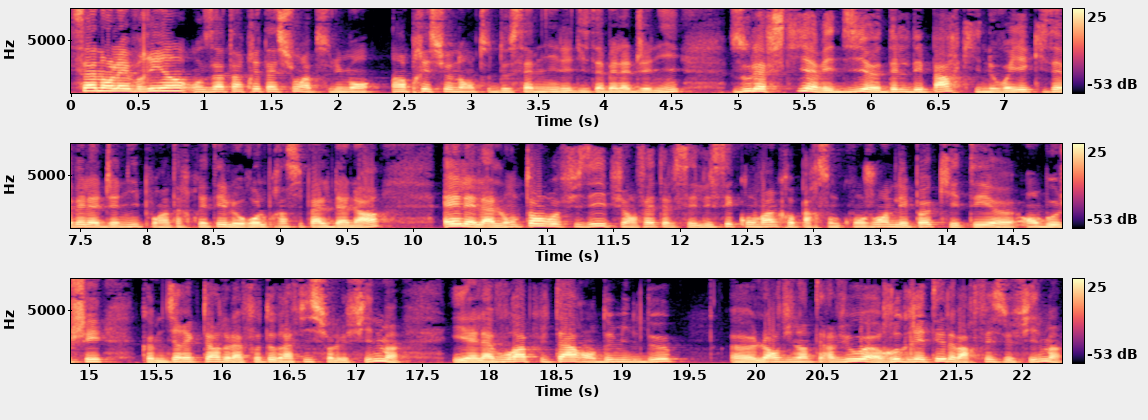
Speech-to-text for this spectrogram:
Ça n'enlève rien aux interprétations absolument impressionnantes de Sam Neill et d'Isabelle Adjani. Zulawski avait dit euh, dès le départ qu'il ne voyait qu'Isabelle Adjani pour interpréter le rôle principal d'Anna. Elle, elle a longtemps refusé et puis en fait, elle s'est laissée convaincre par son conjoint de l'époque qui était euh, embauché comme directeur de la photographie sur le film. Et elle avouera plus tard, en 2002, euh, lors d'une interview, regretter d'avoir fait ce film.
